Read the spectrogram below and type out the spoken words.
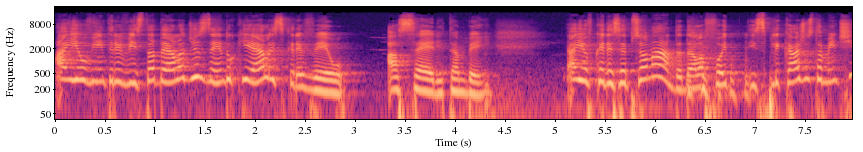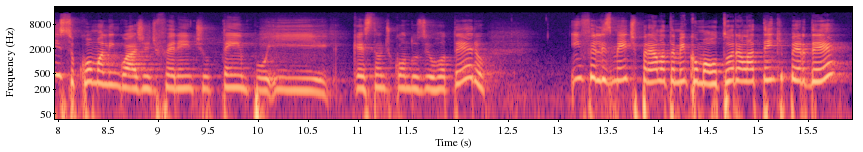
Aí eu vi a entrevista dela dizendo que ela escreveu a série também. Aí eu fiquei decepcionada. Ela foi explicar justamente isso, como a linguagem é diferente, o tempo e questão de conduzir o roteiro. Infelizmente, para ela também, como autora, ela tem que perder.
